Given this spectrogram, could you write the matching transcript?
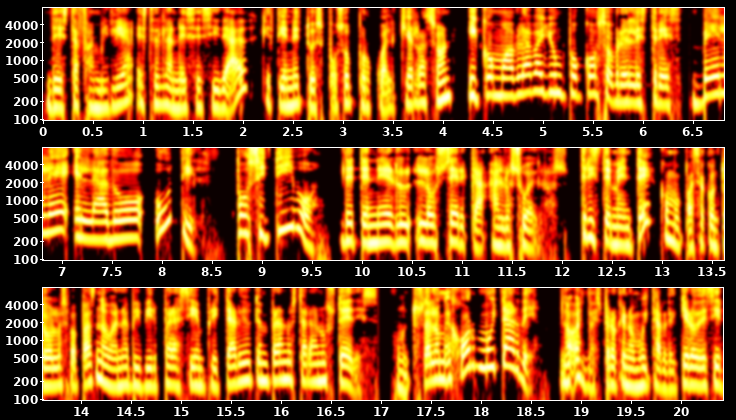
de esta familia, esta es la necesidad que tiene tu esposo por cualquier razón. Y como hablaba yo un poco sobre el estrés, vele el lado útil positivo de tenerlos cerca a los suegros. Tristemente, como pasa con todos los papás, no van a vivir para siempre y tarde o temprano estarán ustedes juntos. A lo mejor muy tarde. No, no espero que no muy tarde, quiero decir,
